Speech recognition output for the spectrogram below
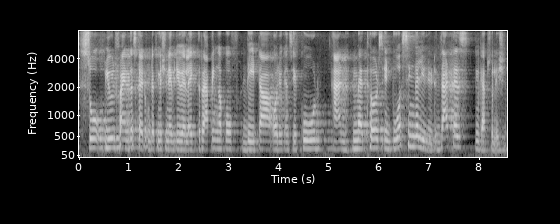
so you will find this kind of definition everywhere like wrapping up of data or you can say code and methods into a single unit. That is encapsulation.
